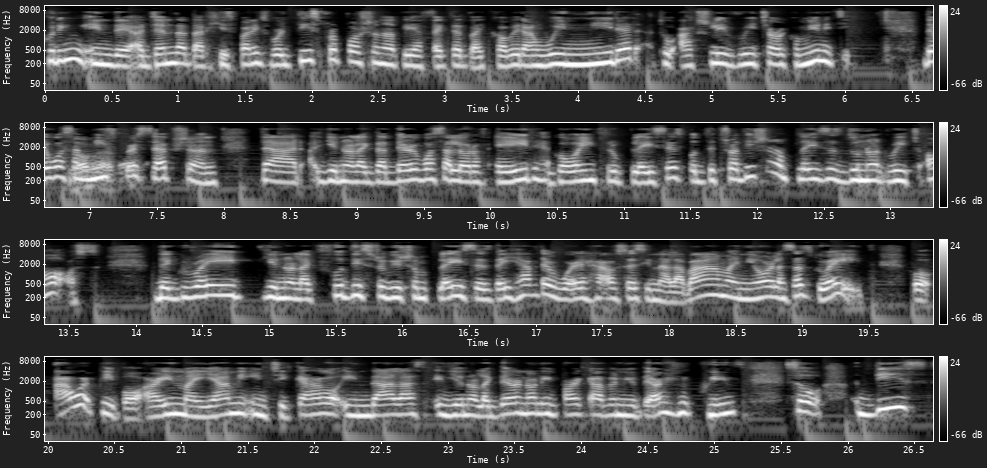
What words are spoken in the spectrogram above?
putting in the agenda that Hispanics were disproportionately affected by COVID and we needed to actually reach our community. There was a misperception that, you know, like that there was a lot of aid going through places, but the traditional places do not reach us. The great, you know, like food distribution places, they have their warehouses in Alabama, in New Orleans. That's great. But our people are in Miami, in Chicago, in Dallas, and, you know, like they're not in Park Avenue, they're in Queens. So these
